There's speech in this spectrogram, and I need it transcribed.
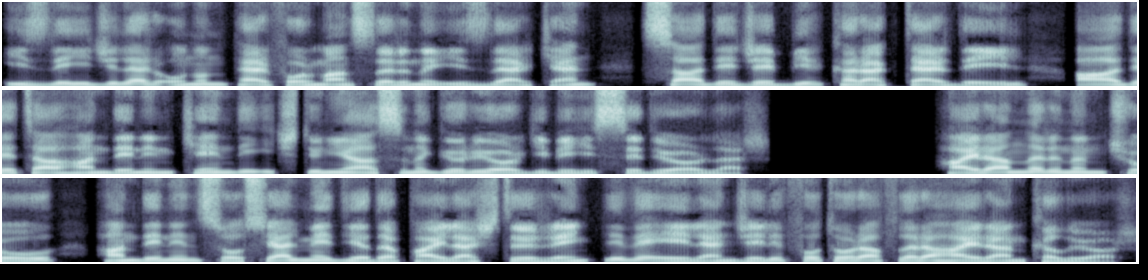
izleyiciler onun performanslarını izlerken, sadece bir karakter değil, adeta Hande'nin kendi iç dünyasını görüyor gibi hissediyorlar. Hayranlarının çoğu, Hande'nin sosyal medyada paylaştığı renkli ve eğlenceli fotoğraflara hayran kalıyor.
